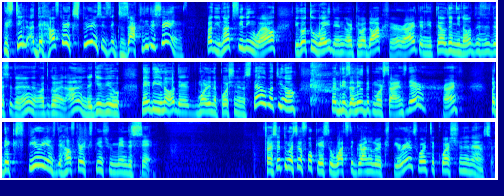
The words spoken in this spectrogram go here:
We still, the healthcare experience is exactly the same. But you're not feeling well, you go to Wading or to a doctor, right? And you tell them, you know, this is this is the, what's going on, and they give you maybe you know they're more than a potion and a spell, but you know, maybe there's a little bit more science there, right? But the experience, the healthcare experience, remained the same. So I said to myself, okay, so what's the granular experience? Well, it's a question and answer.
